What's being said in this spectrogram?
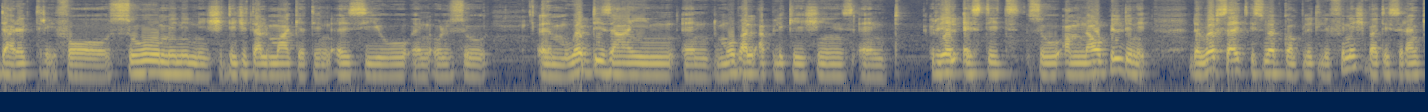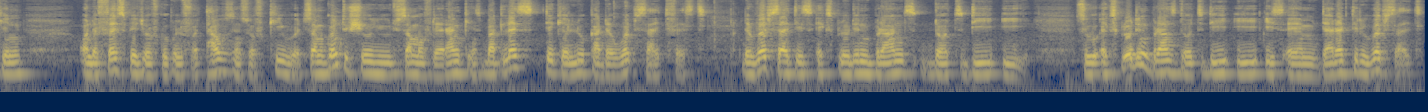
directory for so many niche digital marketing SEO and also um, web design and mobile applications and real estate. So i'm now building it. The website is not completely finished but it's ranking on the first page of google for thousands of keywords. So i'm going to show you some of the rankings but let's take a look at the website first. The website is explodingbrands.de so explodingbrands.de is a um, directory website.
